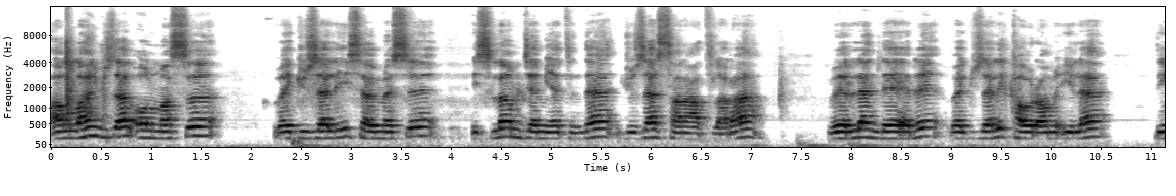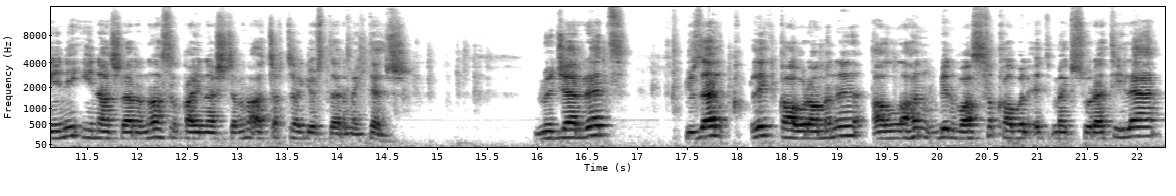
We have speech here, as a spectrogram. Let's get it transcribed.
Allah'ın güzel olması ve güzelliği sevmesi İslam cemiyetinde güzel sanatlara verilen değeri ve güzellik kavramı ile dini inançların nasıl kaynaştığını açıkça göstermektedir. Mücerret güzellik kavramını Allah'ın bir vasfı kabul etmek suretiyle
